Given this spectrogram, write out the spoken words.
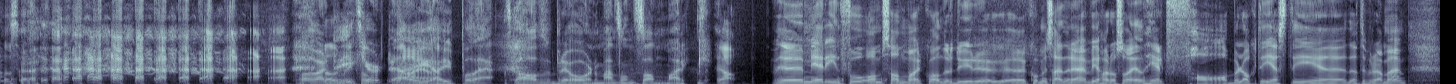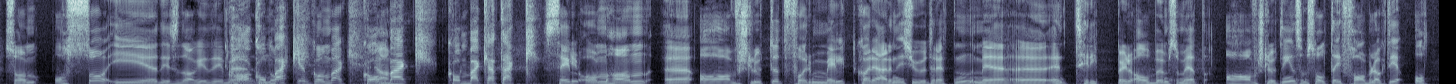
Det hadde vært dritkult. sånn. dritkult. Jeg Ja, er høy på det. Skal prøve å ordne meg en sånn sandmark. Ja Mer info om sandmark og andre dyr eh, kommer senere Vi har også en helt fabelaktig gjest i eh, dette programmet Som også i disse dager driver med comeback. en comeback Ja. Comeback, comeback attack. Selv om han uh, avsluttet formelt karrieren i 2013 med uh, en trippelalbum som het Avslutningen, som solgte i fabelaktige 80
